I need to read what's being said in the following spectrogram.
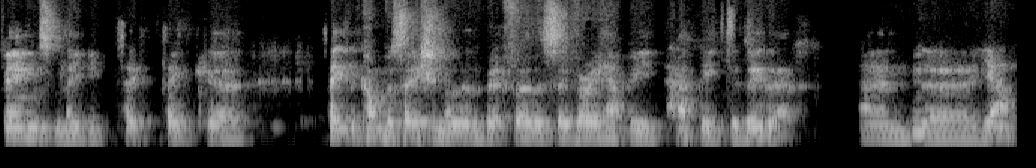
things, maybe take take uh, take the conversation a little bit further. So very happy happy to do that. And mm-hmm. uh, yeah,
